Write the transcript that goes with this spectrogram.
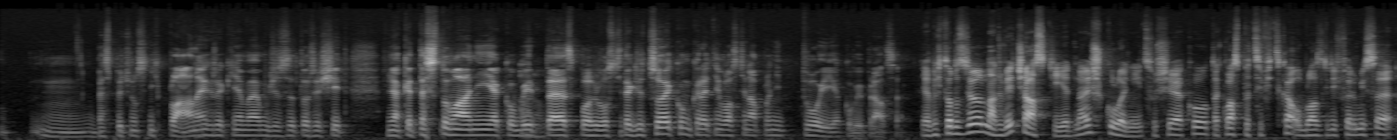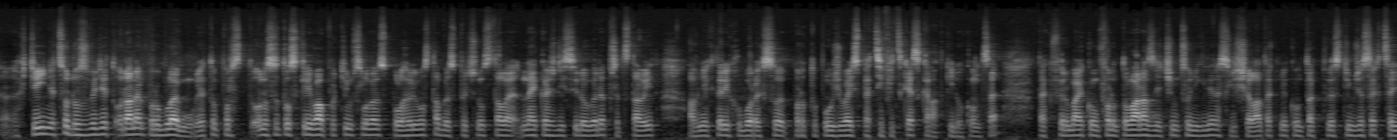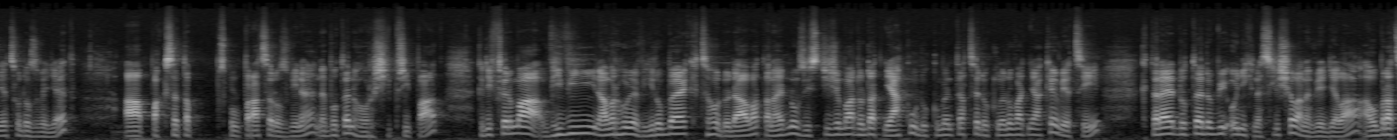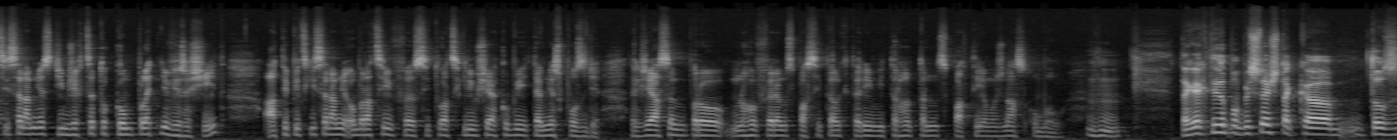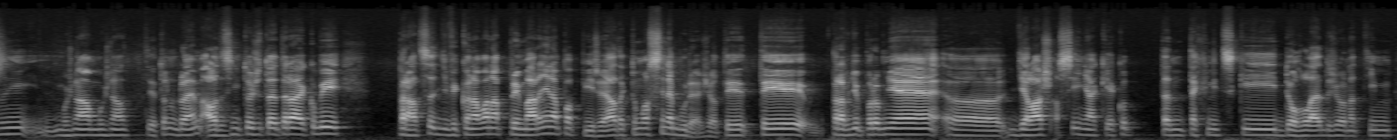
bezpečnostních plánech, řekněme, může se to řešit v nějaké testování jakoby, ano. té spolehlivosti. Takže co je konkrétně vlastně naplnit tvojí jakoby, práce? Já bych to rozdělil na dvě části. Jedna je školení, což je jako taková specifická oblast, kdy firmy se chtějí něco dozvědět o daném problému. Je to prostě, ono se to skrývá pod tím slovem spolehlivost a bezpečnost, ale ne každý si dovede představit a v některých oborech se proto používají specifické zkratky dokonce. Tak firma je konfrontována s něčím, co nikdy neslyšela, tak mě kontaktuje s tím, že se chce něco dozvědět a pak se ta spolupráce rozvine, nebo ten horší případ, kdy firma vyvíjí, navrhuje výrobek, chce ho dodávat a najednou zjistí, že má dodat nějakou dokumentaci, dokladovat nějaké věci, které do té doby o nich neslyšela, nevěděla a obrací se na mě s tím, že chce to kompletně vyřešit a typicky se na mě obrací v situaci, kdy už je jakoby téměř pozdě. Takže já jsem pro mnoho firm spasitel, který vytrhl ten spaty a možná s obou. Mm-hmm. Tak jak ty to popisuješ, tak eh, to zní, možná, možná je to dojem, ale zní to, že to je teda jakoby práce vykonávaná primárně na papíře, a tak tomu asi nebude, že Ty, ty pravděpodobně uh, děláš asi nějaký jako ten technický dohled, že nad tím,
